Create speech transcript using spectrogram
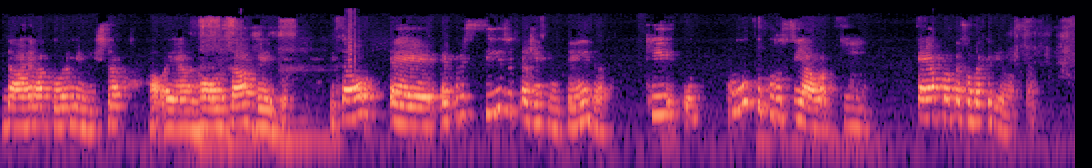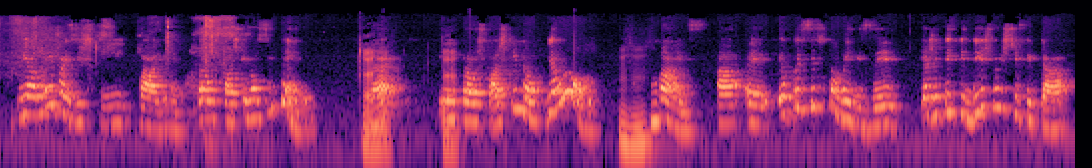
da relatora ministra é, Rosa Weber. Então, é, é preciso que a gente entenda que o ponto crucial aqui é a proteção da criança. E a lei vai existir, Wagner, para os pais que não se entendem, uhum. né? Tá. E para os pais que não dialogam. Uhum. Mas a, é, eu preciso também dizer que a gente tem que desmistificar,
